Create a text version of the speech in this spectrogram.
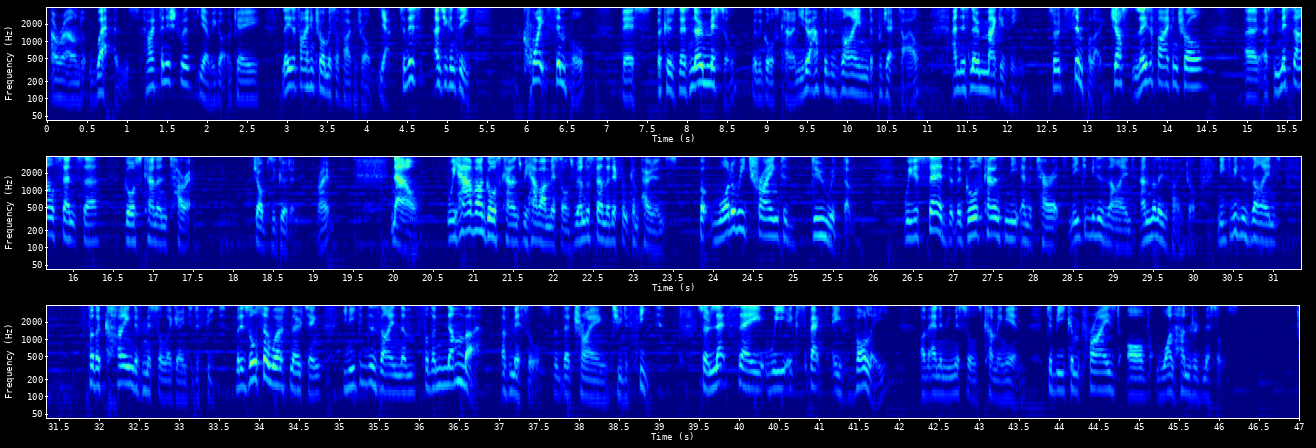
around weapons. Have I finished with? Yeah, we got, okay, laser fire control, missile fire control. Yeah, so this, as you can see, quite simple, this, because there's no missile with a Gauss cannon. You don't have to design the projectile, and there's no magazine. So it's simpler. Just laser fire control, uh, a missile sensor, Gauss cannon turret. Jobs are good in, right? Now, we have our Gauss cannons, we have our missiles, we understand the different components, but what are we trying to do with them? We have said that the Gauss cannons and the turrets need to be designed, and the laser fire control, need to be designed for the kind of missile they're going to defeat. But it's also worth noting you need to design them for the number of missiles that they're trying to defeat. So let's say we expect a volley of enemy missiles coming in to be comprised of 100 missiles.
